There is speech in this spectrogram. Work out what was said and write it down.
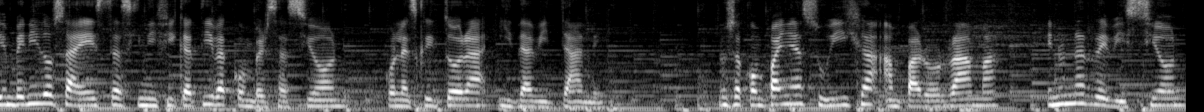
Bienvenidos a esta significativa conversación con la escritora Ida Vitale. Nos acompaña su hija Amparo Rama en una revisión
